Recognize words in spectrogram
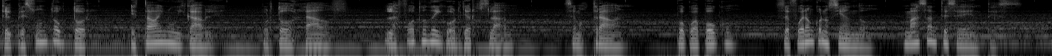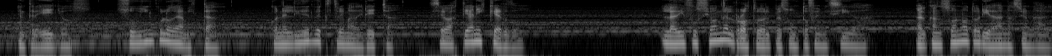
que el presunto autor estaba inubicable. Por todos lados, las fotos de Igor Yaroslav se mostraban. Poco a poco se fueron conociendo más antecedentes, entre ellos su vínculo de amistad con el líder de extrema derecha, Sebastián Izquierdo. La difusión del rostro del presunto femicida alcanzó notoriedad nacional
